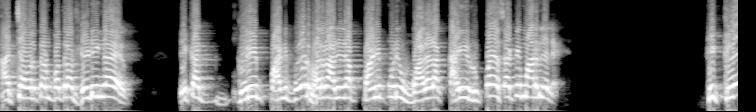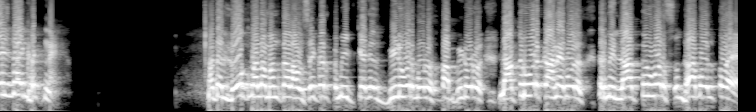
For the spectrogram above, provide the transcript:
आजच्या वर्तमानपत्रात हेडिंग आहे. एका गरीब पाणी बोट भरला आलेल्या पाणीपुरी वाल्याला काही रुपयासाठी मारलेलं आहे. ही क्लेशदायक घटना आहे. आता लोक मला म्हणतात औसेकर तुम्ही इतके दिवस बीडवर बोलत होता बीडवर लातूरवर का नाही बोलत? तर मी लातूरवर सुद्धा बोलतोय.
